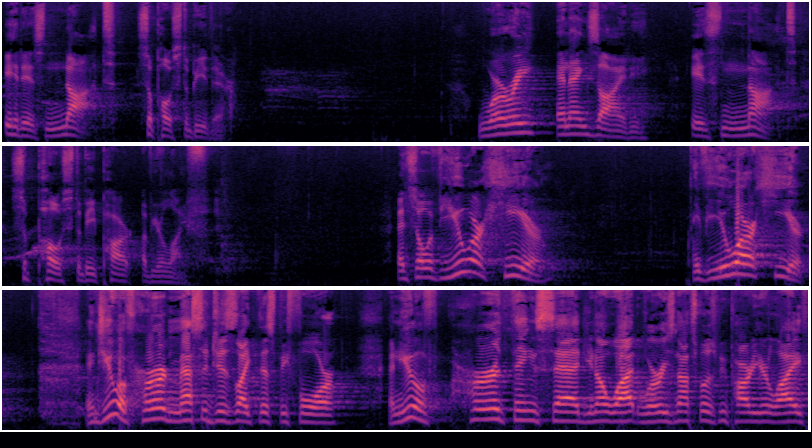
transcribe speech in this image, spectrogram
It is not supposed to be there. Worry and anxiety is not supposed to be part of your life. And so, if you are here, if you are here and you have heard messages like this before, and you have heard things said, you know what, worry's not supposed to be part of your life.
